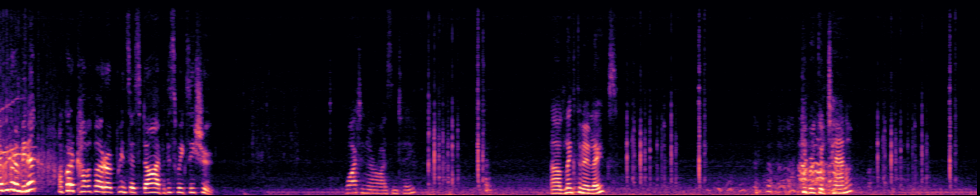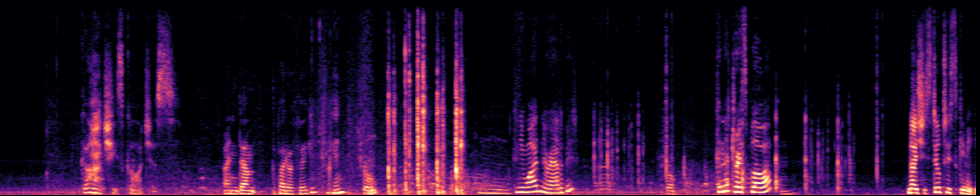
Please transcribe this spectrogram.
have you got a minute? I've got a cover photo of Princess Di for this week's issue. Whiten her eyes and teeth. Uh, lengthen her legs. Give her a good tanner. God, she's gorgeous. And um, the photo of Fergie, Ken? Sure. Mm, can you widen her out a bit? Sure. Can that dress blow up? No, she's still too skinny.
